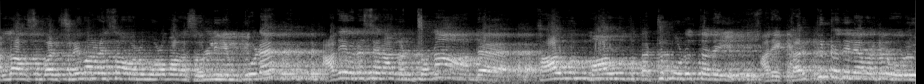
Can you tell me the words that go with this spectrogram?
அல்லாஹ் சுபான் சுலைமான் அலிஸ்லாம் அவர்கள் மூலமாக சொல்லியும் கூட அதை என்ன செய்கிறாங்கன்னு சொன்னால் அந்த ஹாரூத் மாரூத் கற்றுக் கொடுத்ததை அதை கற்கின்றதில் அவர்கள் ஒரு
